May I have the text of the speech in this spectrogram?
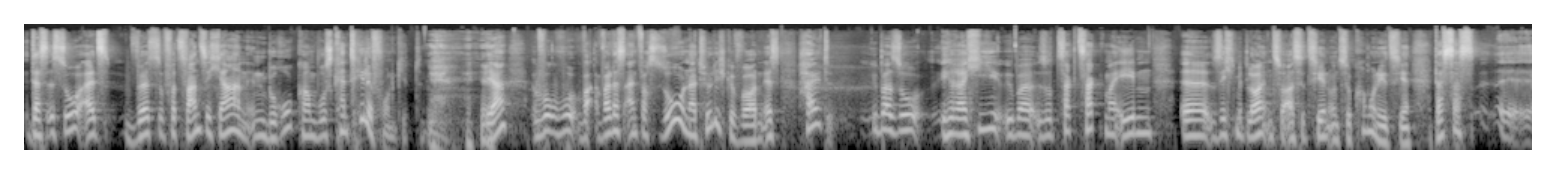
das ist so, als würdest du vor 20 Jahren in ein Büro kommen, wo es kein Telefon gibt. ja, ja? Wo, wo, weil das einfach so natürlich geworden ist, halt über so Hierarchie, über so zack, zack mal eben äh, sich mit Leuten zu assoziieren und zu kommunizieren, dass das äh,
